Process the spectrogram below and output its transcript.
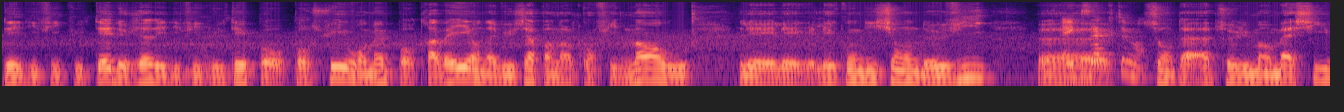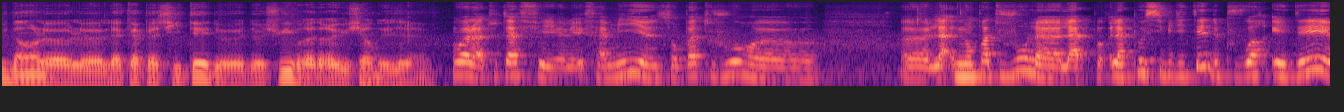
des difficultés, déjà des difficultés pour poursuivre ou même pour travailler. On a vu ça pendant le confinement où les, les, les conditions de vie euh, sont absolument massives dans la capacité de, suivre et de réussir des élèves. Voilà, tout à fait. Les familles n'ont pas toujours, euh, euh, la, pas toujours la, possibilité de pouvoir aider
